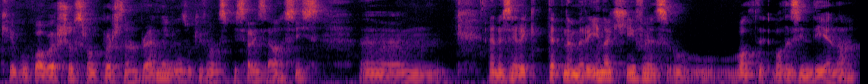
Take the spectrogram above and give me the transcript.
ik geef ook wat workshops rond personal branding, dat is ook een van mijn specialisaties. Ehm, en dus eigenlijk tip nummer één dat ik geef is, wat, wat is in DNA?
